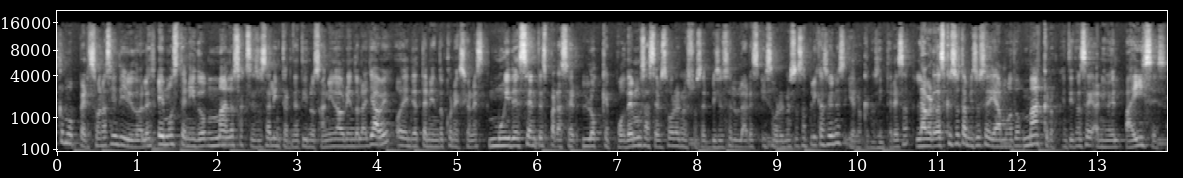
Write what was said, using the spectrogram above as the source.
como personas individuales hemos tenido malos accesos al Internet y nos han ido abriendo la llave, hoy en día teniendo conexiones muy decentes para hacer lo que podemos hacer sobre nuestros servicios celulares y sobre nuestras aplicaciones y a lo que nos interesa. La verdad es que eso también sucedía a modo macro, entiéndase a nivel países.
